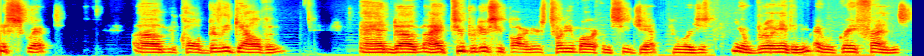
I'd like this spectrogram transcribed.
a script um, called Billy Galvin, and um, I had two producing partners, Tony Mark and Sue Jett, who were just you know brilliant and, and were great friends.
